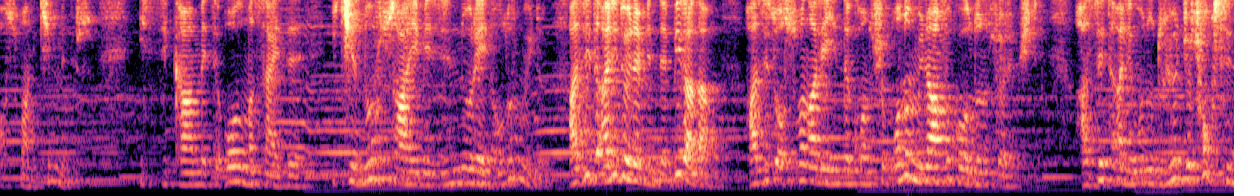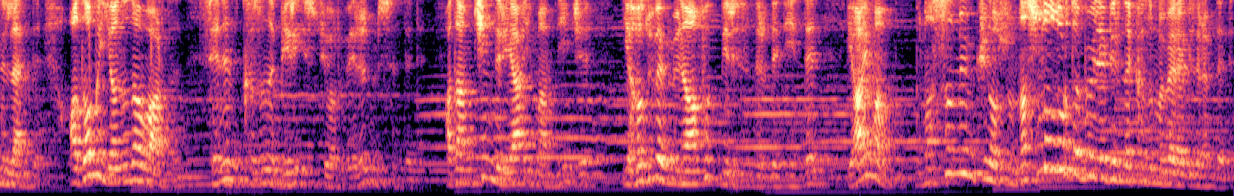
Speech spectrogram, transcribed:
Osman kim midir? İstikameti olmasaydı iki nur sahibi Zinnureyn olur muydu? Hazreti Ali döneminde bir adam Hazreti Osman aleyhinde konuşup onun münafık olduğunu söylemişti. Hazreti Ali bunu duyunca çok sinirlendi. Adamın yanına vardı. Senin kızını biri istiyor verir misin dedi. Adam kimdir ya imam deyince Yahudi ve münafık birisidir dediğinde ya imam bu nasıl mümkün olsun nasıl olur da böyle birine kızımı verebilirim dedi.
